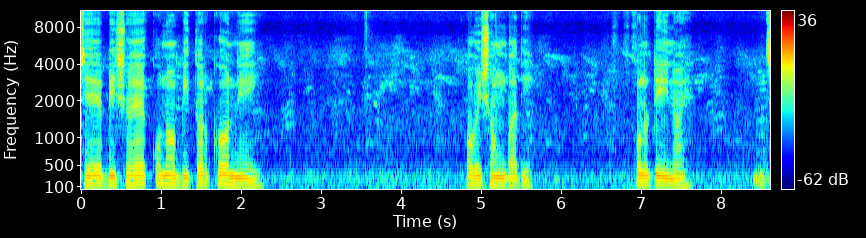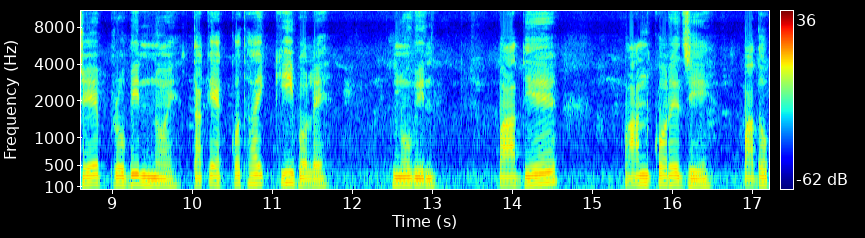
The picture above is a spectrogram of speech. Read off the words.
যে বিষয়ে কোনো বিতর্ক নেই। অভিসংবাদী। কোনোটিই নয়। যে প্রবীণ নয়, তাকে এক কথায় কি বলে? নবীন। পা দিয়ে পান করে যে পাদপ।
